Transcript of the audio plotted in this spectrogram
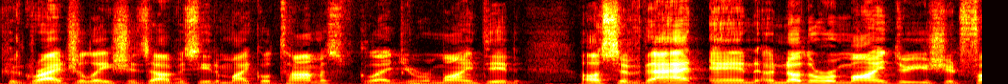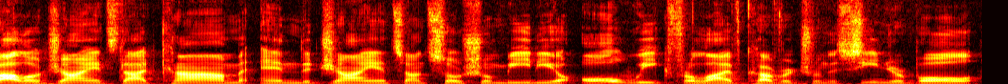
congratulations, obviously, to Michael Thomas. Glad you reminded us of that. And another reminder you should follow Giants.com and the Giants on social media all week for live coverage from the Senior Bowl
